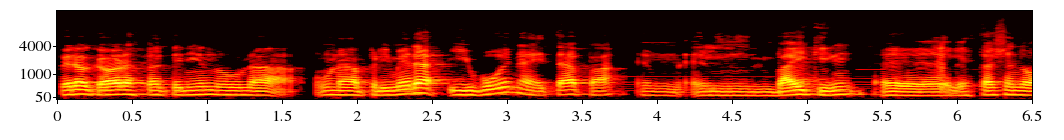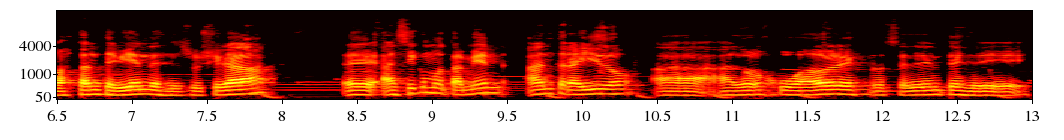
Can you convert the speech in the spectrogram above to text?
pero que ahora está teniendo una, una primera y buena etapa en, Viking. Eh, le está yendo bastante bien desde su llegada. Eh, así como también han traído a, dos jugadores procedentes de,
